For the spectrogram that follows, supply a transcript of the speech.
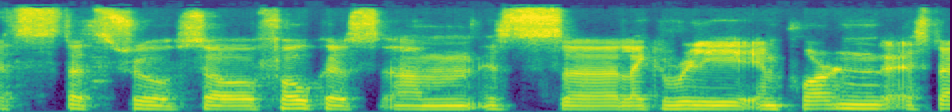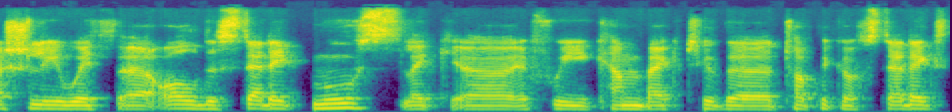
That's that's true. So focus um, is uh, like really important, especially with uh, all the static moves. Like uh, if we come back to the topic of statics,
